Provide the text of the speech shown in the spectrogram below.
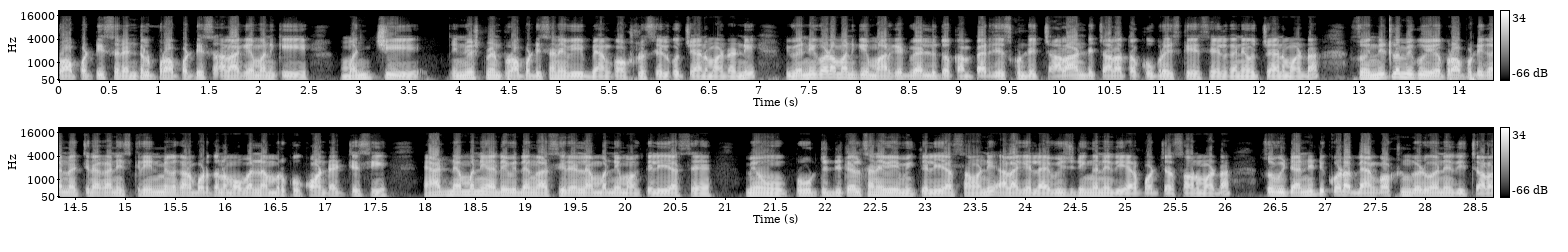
ప్రాపర్టీస్ రెంటల్ ప్రాపర్టీస్ అలాగే మనకి మంచి ఇన్వెస్ట్మెంట్ ప్రాపర్టీస్ అనేవి బ్యాంకాక్స్లో సేల్కి సేల్ అనమాట వచ్చాయన్నమాట అండి. ఇవన్నీ కూడా మనకి మార్కెట్ వాల్యూతో కంపేర్ చేసుకుంటే చాలా అంటే చాలా తక్కువ ప్రైస్కే సేల్గానే వచ్చాయన్నమాట. సో ఇందులో మీకు ఏ ప్రాపర్టీ కానీ నచ్చినా కానీ స్క్రీన్ మీద కనపడుతున్న మొబైల్ నెంబర్కు కాంటాక్ట్ చేసి యాడ్ నెంబర్ని అదేవిధంగా అదే విధంగా సీరియల్ నెంబర్ని మాకు తెలియజేస్తే మేము పూర్తి డీటెయిల్స్ అనేవి మీకు తెలియజేస్తామండి. అలాగే లైవ్ విజిటింగ్ అనేది ఏర్పాటు చేస్తాం అనమాట సో వీటన్నిటికి కూడా బ్యాంక్ ఆప్షన్ గడువు అనేది చాలా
